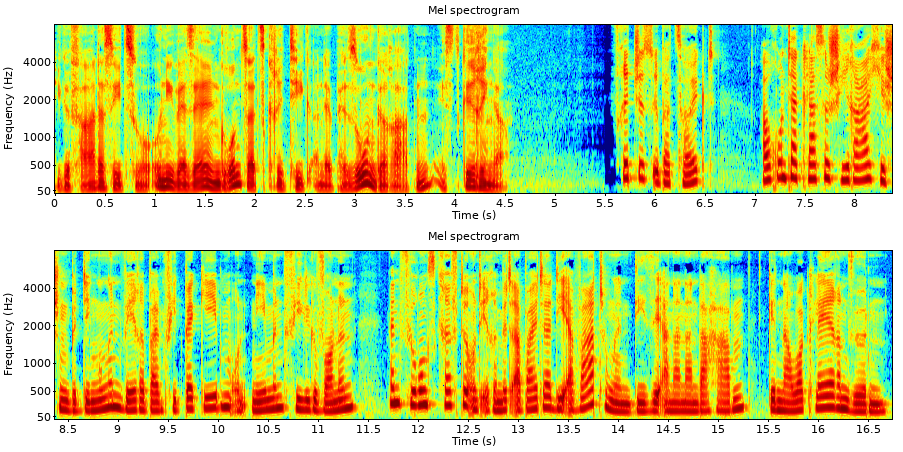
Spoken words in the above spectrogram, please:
Die Gefahr, dass sie zur universellen Grundsatzkritik an der Person geraten, ist geringer. Fritsch ist überzeugt, auch unter klassisch hierarchischen Bedingungen wäre beim Feedback geben und nehmen viel gewonnen, wenn Führungskräfte und ihre Mitarbeiter die Erwartungen, die sie aneinander haben, genauer klären würden.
